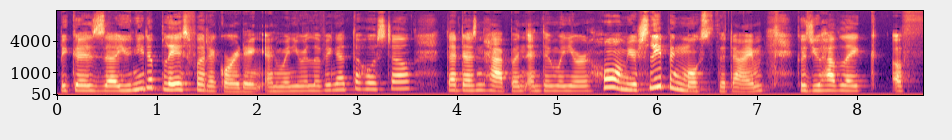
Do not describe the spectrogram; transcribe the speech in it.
because uh, you need a place for recording. And when you're living at the hostel that doesn't happen. And then when you're at home you're sleeping most of the time because you have like a f-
